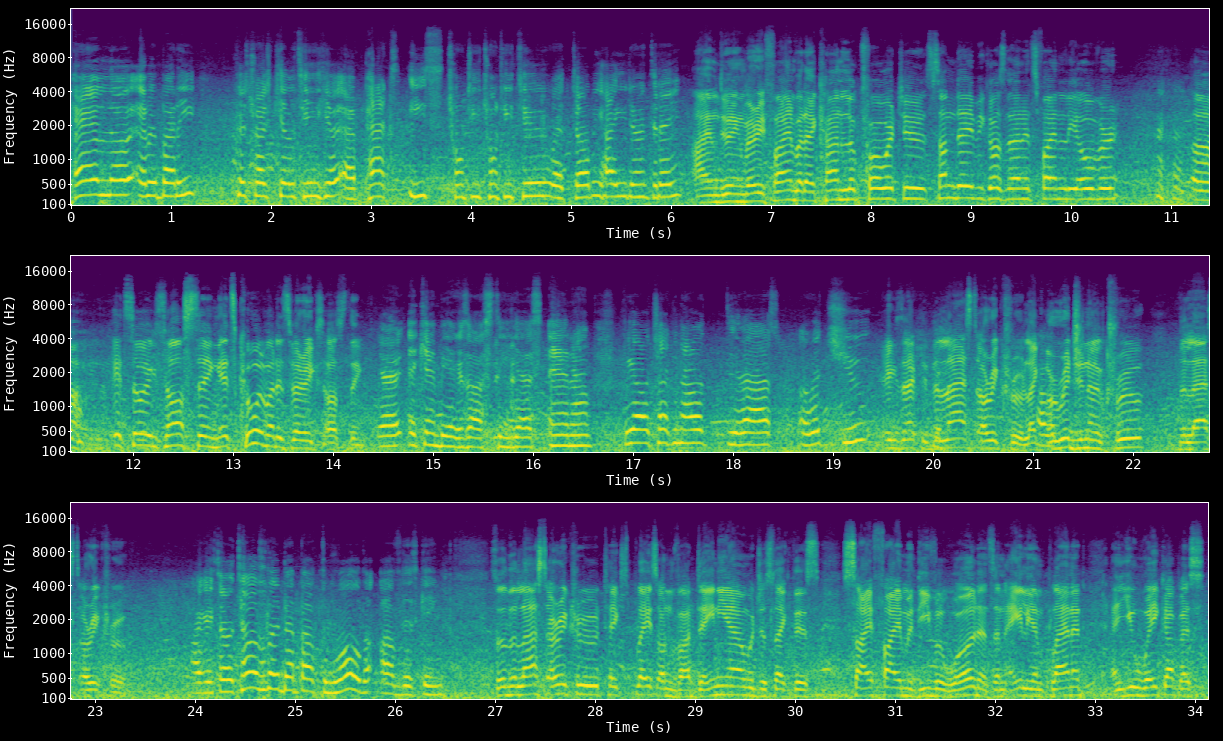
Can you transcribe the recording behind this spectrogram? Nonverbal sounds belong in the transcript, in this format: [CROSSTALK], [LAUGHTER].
Hello, everybody. Chris Rice Killer here at PAX East 2022 with Toby. How are you doing today? I'm doing very fine, but I can't look forward to Sunday because then it's finally over. [LAUGHS] uh, it's so exhausting. It's cool, but it's very exhausting. Yeah, it can be exhausting, [LAUGHS] yes. And um, we are checking out the last Oricru. Exactly, the last Oricru, like original crew, the last Oricru. Okay, so tell us a little bit about the world of this game. So the last Oricru takes place on Wardenia, which is like this sci-fi medieval world. It's an alien planet, and you wake up as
